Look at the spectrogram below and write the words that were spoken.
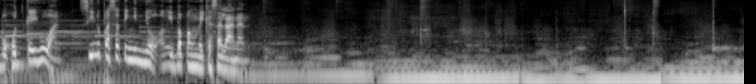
bukod kay Juan, sino pa sa tingin nyo ang iba pang may kasalanan?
